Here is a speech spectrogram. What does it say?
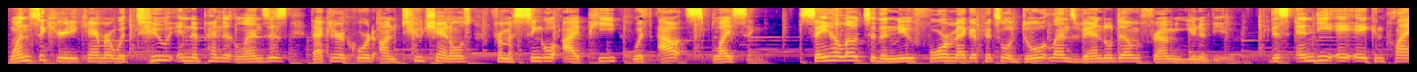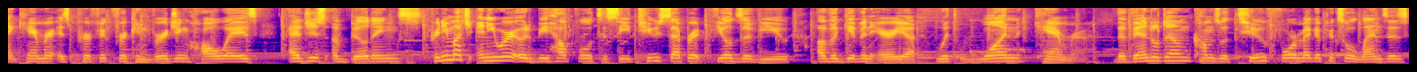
One security camera with two independent lenses that can record on two channels from a single IP without splicing. Say hello to the new 4 megapixel dual lens Vandal Dome from Uniview. This NDAA compliant camera is perfect for converging hallways, edges of buildings, pretty much anywhere it would be helpful to see two separate fields of view of a given area with one camera. The Vandal Dome comes with two 4 megapixel lenses,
